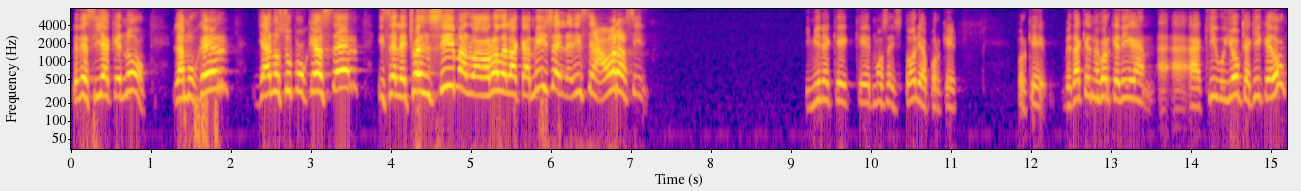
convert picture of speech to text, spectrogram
Le decía que no. La mujer ya no supo qué hacer y se le echó encima, lo agarró de la camisa y le dice, ahora sí. Y mire qué, hermosa historia, porque, porque, ¿verdad que es mejor que digan, aquí huyó que aquí quedó?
